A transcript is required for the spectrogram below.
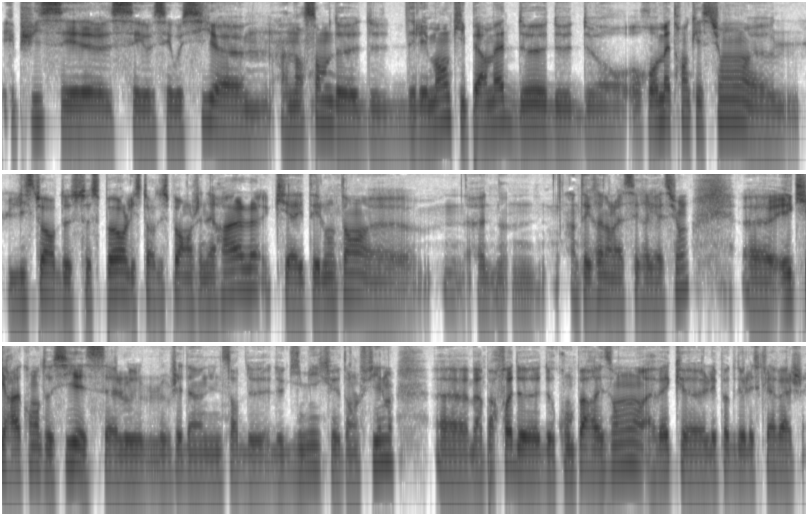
et puis, c'est aussi euh, un ensemble d'éléments qui permettent de, de, remettre en question euh, l'histoire de ce sport, l'histoire du sport en général, qui a été longtemps euh, intégré dans la ségrégation, et qui raconte aussi, et c'est l'objet d'une sorte de, gimmick dans le film, bah, parfois de, comparaison avec l'époque de l'esclavage.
